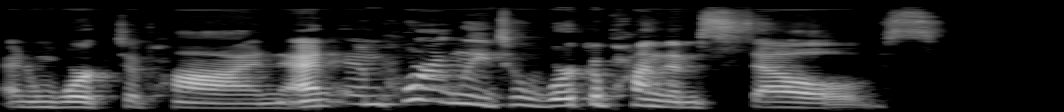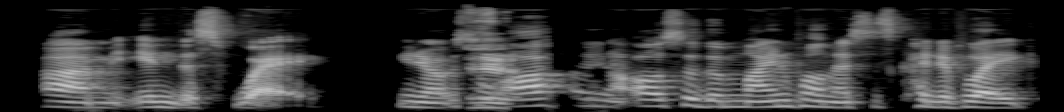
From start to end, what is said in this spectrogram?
and worked upon, and importantly, to work upon themselves um, in this way. You know, so yeah. often also the mindfulness is kind of like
